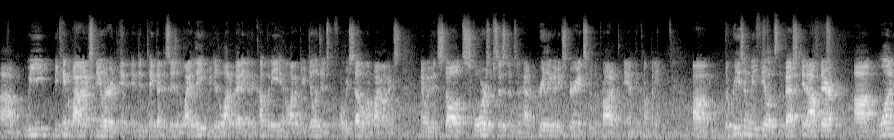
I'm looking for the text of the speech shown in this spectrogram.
Um, we became a Bionx dealer and, and, and, didn't take that decision lightly. We did a lot of vetting of the company and a lot of due diligence before we settled on Bionx. And we've installed scores of systems and had really good experience with the product and the company. Um, the reason we feel it's the best kit out there, um, one,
